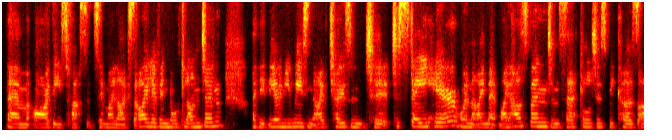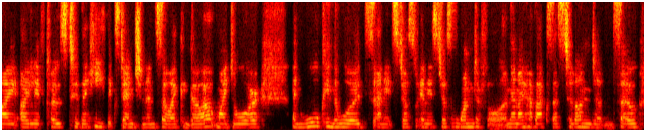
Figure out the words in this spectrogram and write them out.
um, are these facets in my life. So I live in North London. I think the only reason I've chosen to, to stay here when I met my husband and settled is because I, I live close to the Heath extension. And so I can go out my door and walk in the woods and it's just and it's just wonderful. And then I have access to London. So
